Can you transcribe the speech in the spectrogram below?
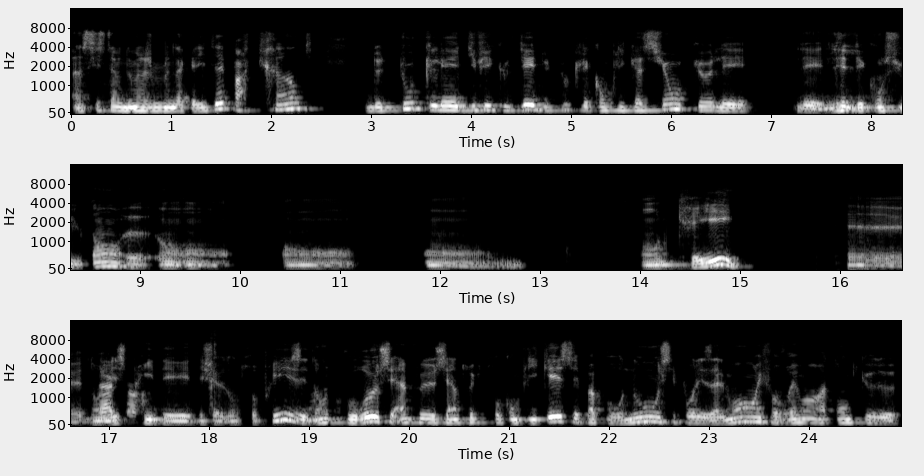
un système de management de la qualité par crainte de toutes les difficultés, de toutes les complications que les, les, les, les consultants euh, ont, ont, ont, ont, créé euh, dans l'esprit des, des, chefs d'entreprise. Et donc, pour eux, c'est un peu, c'est un truc trop compliqué. C'est pas pour nous, c'est pour les Allemands. Il faut vraiment attendre que,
